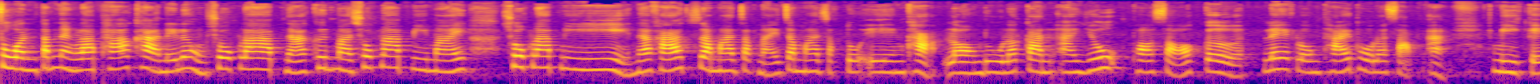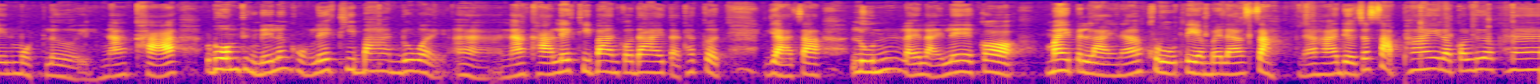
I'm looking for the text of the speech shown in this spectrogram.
ส่วนตำแหน่งลาภะค่ะในเรื่องของโชคลาภนะขึ้นมาโชคลาภมีไหมโชคลาภมีนะคะ จะมาจากไหนจะมาจากตัวเองค่ะ ลองดูแล้วกันอายุพศเกิดเลขลงท้ายโทรศัพท์อะมีเกณฑ์หมดเลยนะคะ รวมถึงในเรื่องของเลขที่บ้านด้วยอ่านะคะเลขที่บ้านก็ได้ แต่ถ้าเกิดอยากจะลุ้นหลาย ๆ เลขก็ไม่เป็นไรนะ ครูเตรียมไว้แล้วจ้ะนะคะ เดี๋ยวจะสับให้แล้วก็เลือกให้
